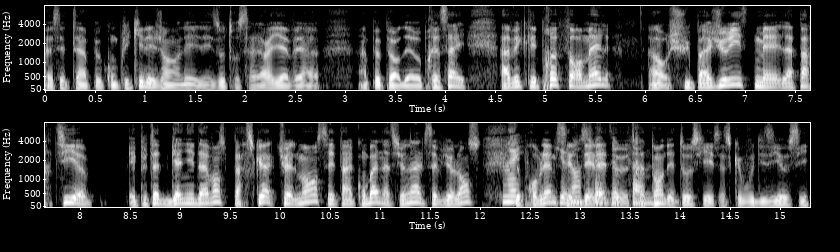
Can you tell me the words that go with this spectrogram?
euh, c'était un peu compliqué. Les gens, les, autres salariés avaient euh, un peu peur des représailles. Avec les preuves formelles, alors je suis pas juriste, mais la partie est peut-être gagnée d'avance parce que actuellement c'est un combat national, ces violences. Oui, le problème, c'est le délai de traitement des dossiers. C'est ce que vous disiez aussi.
